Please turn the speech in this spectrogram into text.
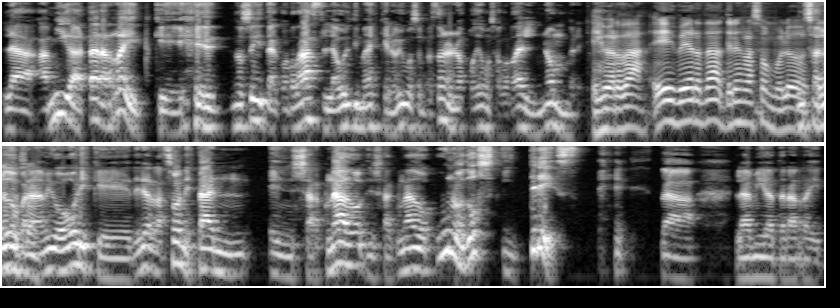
la amiga Tara Reid, que no sé si te acordás, la última vez que nos vimos en persona no nos podíamos acordar el nombre. Es verdad, es verdad, tenés razón, boludo. Un saludo para el amigo Boris que tenía razón, está en, en Sharknado, en Sharknado 1, 2 y 3. está la amiga Tara Reid.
